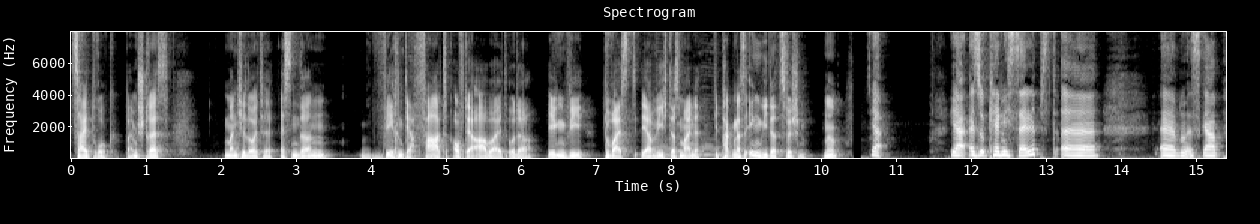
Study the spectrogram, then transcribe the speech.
Zeitdruck, beim Stress. Manche Leute essen dann während der Fahrt auf der Arbeit oder irgendwie, du weißt ja, wie ich das meine. Die packen das irgendwie dazwischen, ne? Ja. Ja, also kenne ich selbst. Äh, ähm, es gab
